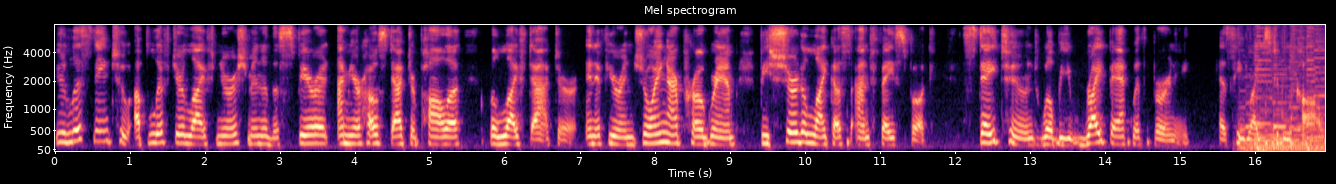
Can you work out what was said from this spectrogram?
You're listening to Uplift Your Life Nourishment of the Spirit. I'm your host, Dr. Paula the Life Doctor. And if you're enjoying our program, be sure to like us on Facebook. Stay tuned. We'll be right back with Bernie, as he likes to be called.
